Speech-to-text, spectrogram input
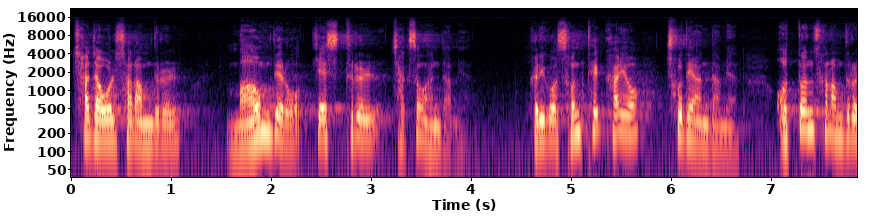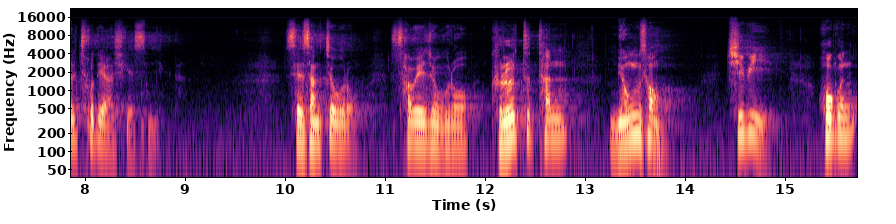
찾아올 사람들을 마음대로 게스트를 작성한다면 그리고 선택하여 초대한다면 어떤 사람들을 초대하시겠습니까? 세상적으로 사회적으로 그럴듯한 명성, 지위 혹은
